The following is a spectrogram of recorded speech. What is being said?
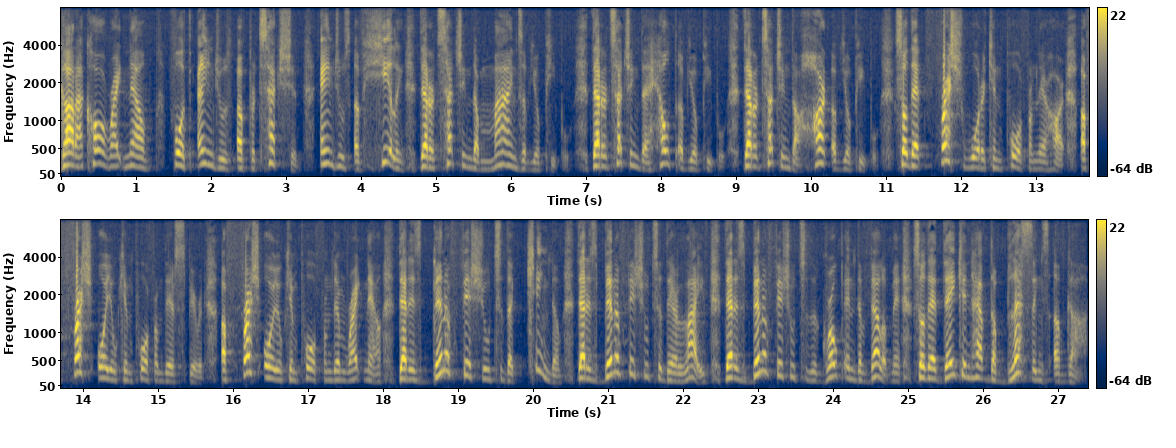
God, I call right now forth angels of protection, angels of healing that are touching the minds of your people, that are touching the health of your people, that are touching the heart of your people, so that fresh water can pour from their heart, a fresh oil can pour from their spirit, a fresh oil can pour from them right now that is beneficial to the kingdom, that is beneficial to their life, that is beneficial to the growth and development, so that they can have the blessings of God.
